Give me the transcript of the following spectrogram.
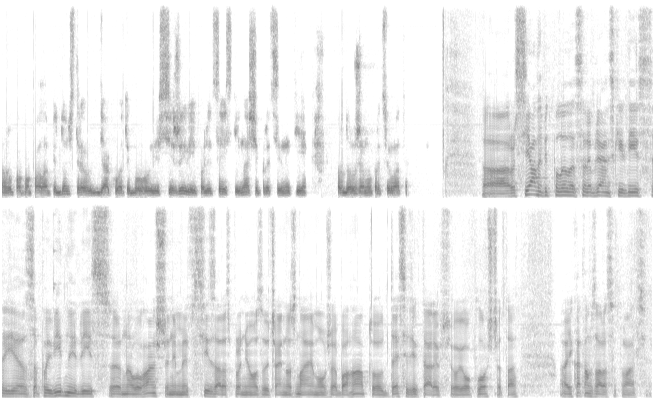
група попала під обстріл. Дякувати Богу, і всі живі, і поліцейські, і наші працівники продовжуємо працювати. Е, Росіяни підпалили Серебрянський ліс, є заповідний ліс е, на Луганщині. Ми всі зараз про нього, звичайно, знаємо вже багато. 10 гектарів всього його площа. Та яка там зараз ситуація?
